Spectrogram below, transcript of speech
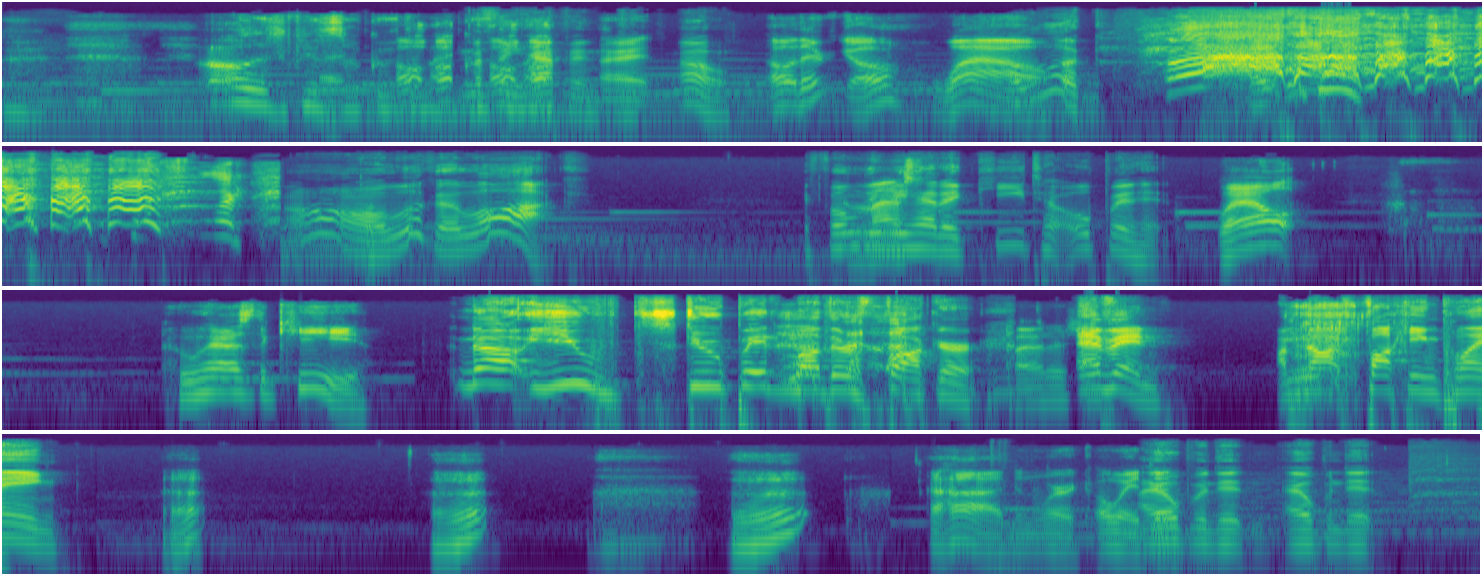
oh, this feels so good. Oh, in my oh, gut. Nothing oh, happened. All right. Oh. Oh, there we go. Wow. Oh, look. oh, look, a lock. If only we had a key to open it. Well, who has the key? No, you stupid motherfucker. Evan, I'm not fucking playing. Huh? Huh? Huh? Aha, it didn't work. Oh wait, I did. opened it. I opened it.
